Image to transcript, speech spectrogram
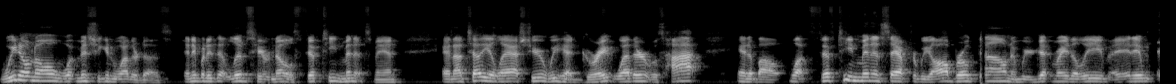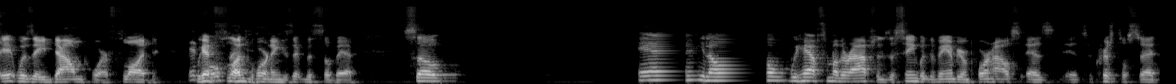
we don't know what Michigan weather does. Anybody that lives here knows 15 minutes, man. And I'll tell you, last year we had great weather. It was hot. And about what 15 minutes after we all broke down and we were getting ready to leave, it, it, it was a downpour, flood It we had opened. flood warnings. It was so bad. So, and you know, we have some other options. The same with the Van Buren Poorhouse, as as Crystal said,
